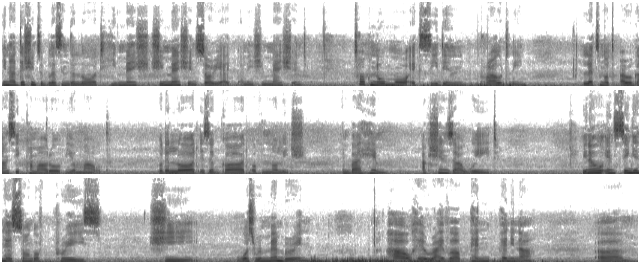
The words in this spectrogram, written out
In addition to blessing the Lord, he men- she mentioned, sorry, I, I mean, she mentioned, talk no more exceeding proudly. Let not arrogancy come out of your mouth. For the Lord is a God of knowledge and by him actions are weighed. You know, in singing her song of praise, she was remembering how her rival Pen- Penina um,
